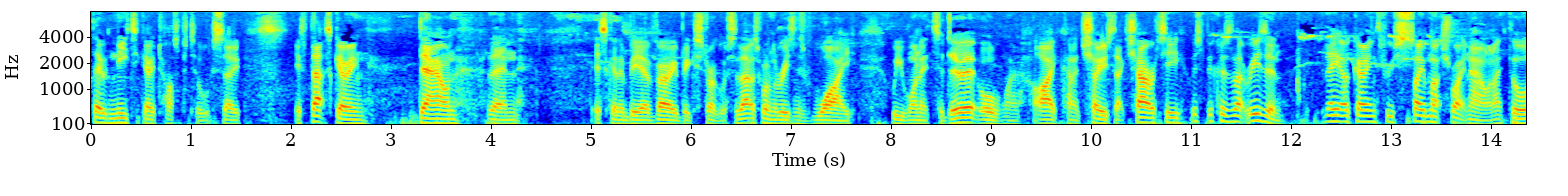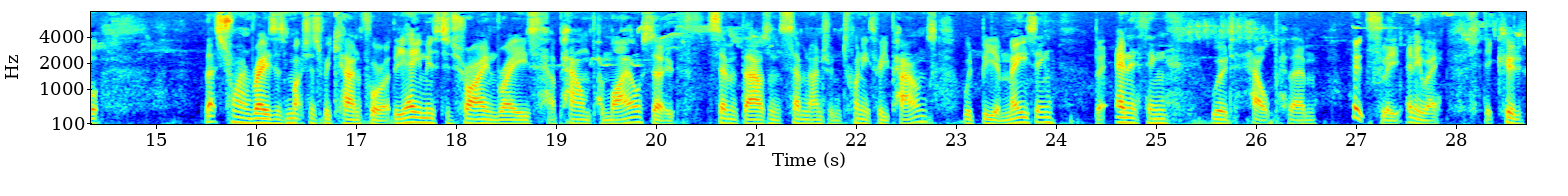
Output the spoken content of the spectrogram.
they would need to go to hospital. So if that's going down, then it's going to be a very big struggle. So that was one of the reasons why we wanted to do it, or when I kind of chose that charity, was because of that reason. They are going through so much right now, and I thought, let's try and raise as much as we can for it. The aim is to try and raise a pound per mile, so £7,723 would be amazing, but anything would help them, hopefully. Anyway, it could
